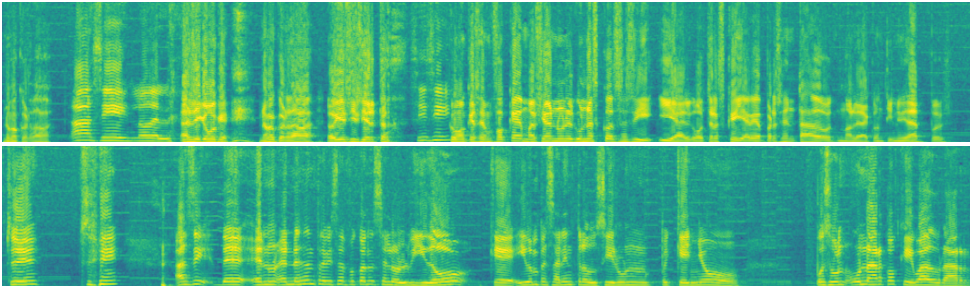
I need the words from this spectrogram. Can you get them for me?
"Ah, No me acordaba. Ah, sí, lo del. Así como que, no me acordaba. Oye, sí es cierto. Sí, sí. Como que se enfoca demasiado en algunas cosas y, y otras que ya había presentado no le da continuidad, pues. Sí, sí. Así, de, en, en esa entrevista fue cuando se le olvidó que iba a empezar a introducir un pequeño, pues un, un arco que iba a durar,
